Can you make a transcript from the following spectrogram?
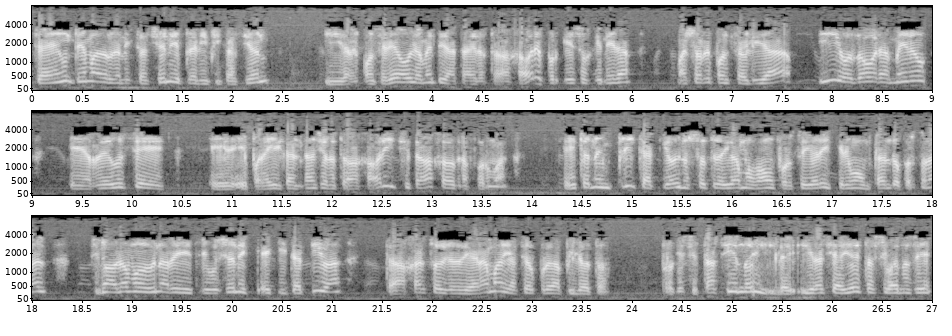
O sea, es un tema de organización y de planificación y de responsabilidad obviamente hasta de los trabajadores porque eso genera mayor responsabilidad y o dos horas menos eh, reduce eh, eh, por ahí el cansancio de los trabajadores y se trabaja de otra forma. Esto no implica que hoy nosotros digamos vamos por seis horas y queremos un tanto personal, si no hablamos de una redistribución equitativa, trabajar sobre el diagrama y hacer prueba piloto, porque se está haciendo y, gracias a Dios está llevándose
